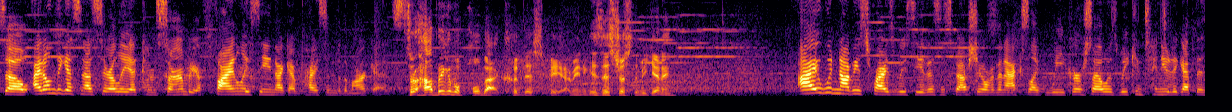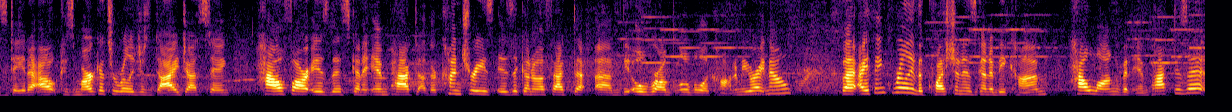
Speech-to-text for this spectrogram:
So I don't think it's necessarily a concern, but you're finally seeing that get priced into the markets. So how big of a pullback could this be? I mean, is this just the beginning? I would not be surprised if we see this, especially over the next like week or so as we continue to get this data out, because markets are really just digesting how far is this going to impact other countries? Is it going to affect um, the overall global economy right now? But I think really the question is going to become how long of an impact is it?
